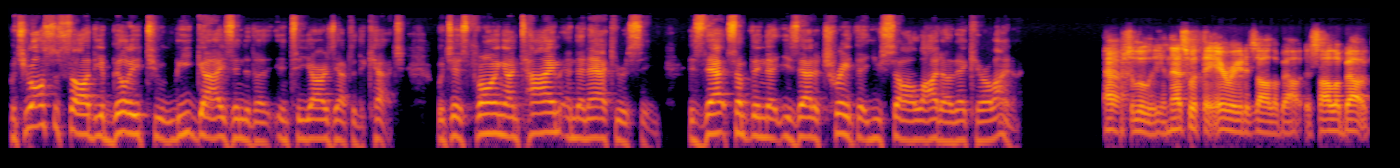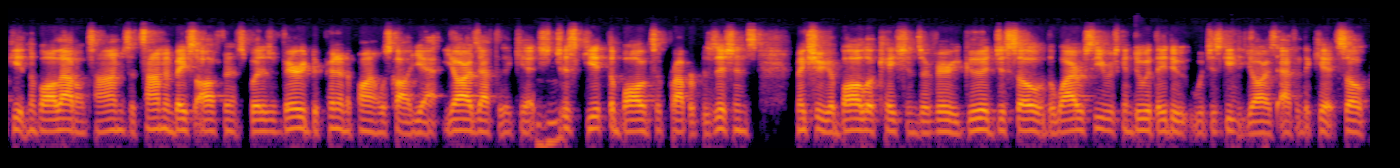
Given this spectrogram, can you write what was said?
But you also saw the ability to lead guys into the into yards after the catch, which is throwing on time and then accuracy. Is that something that is that a trait that you saw a lot of at Carolina? Absolutely. And that's what the air raid is all about. It's all about getting the ball out on time. It's a timing based offense, but it's very dependent upon what's called yeah, yards after the catch. Mm-hmm. Just get the ball into proper positions. Make sure your ball locations are very good, just so the wide receivers can do what they do, which is get yards after the catch. So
